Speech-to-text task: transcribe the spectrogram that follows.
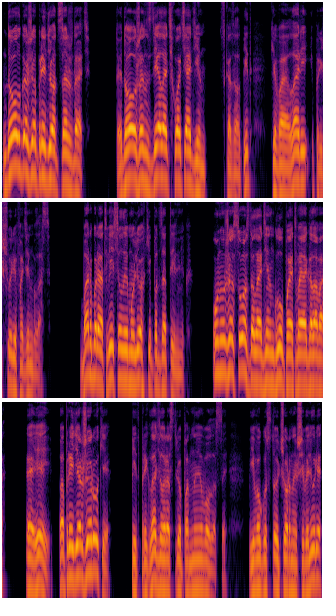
«Долго же придется ждать». «Ты должен сделать хоть один», — сказал Пит, кивая Ларри и прищурив один глаз. Барбара отвесила ему легкий подзатыльник. «Он уже создал один, глупая твоя голова. «Эй, эй, попридержи руки!» Пит пригладил растрепанные волосы. В его густой черной шевелюре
